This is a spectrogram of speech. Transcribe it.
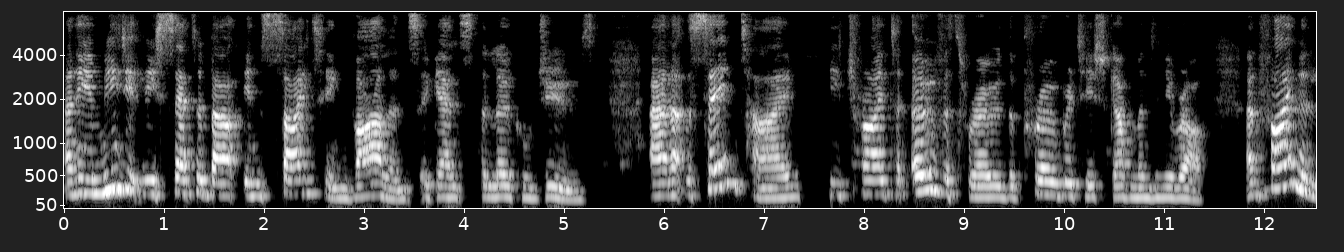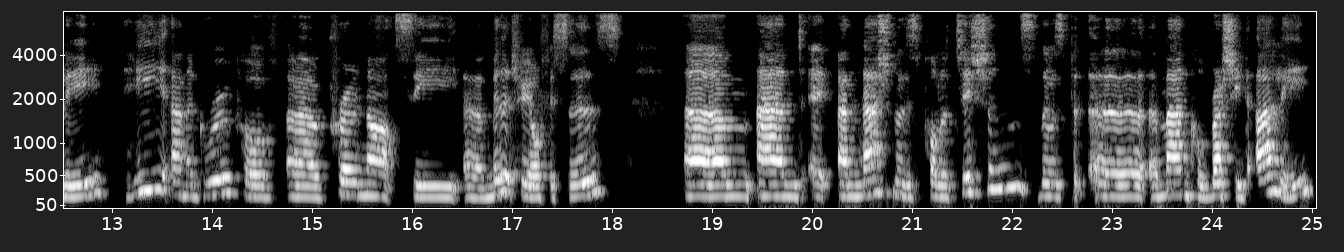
And he immediately set about inciting violence against the local Jews. And at the same time, he tried to overthrow the pro British government in Iraq. And finally, he and a group of uh, pro Nazi uh, military officers um, and, and nationalist politicians, there was uh, a man called Rashid Ali.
